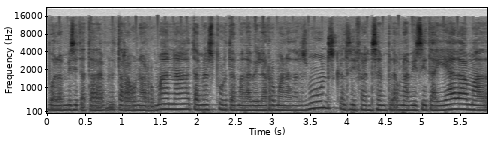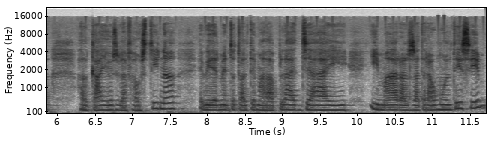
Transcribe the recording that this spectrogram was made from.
volen visitar Tarragona Romana, també els portem a la Vila Romana dels Munts, que els hi fan sempre una visita guiada amb el, el Caius i la Faustina. Evidentment tot el tema de platja i, i mar els atrau moltíssim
